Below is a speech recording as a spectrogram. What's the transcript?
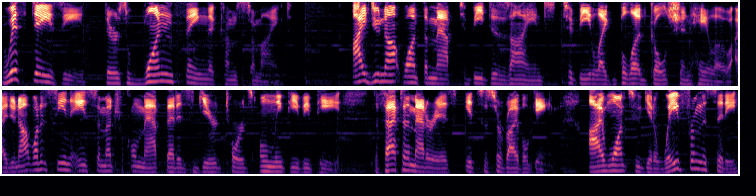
with DayZ, there's one thing that comes to mind. I do not want the map to be designed to be like Blood Gulch and Halo. I do not want to see an asymmetrical map that is geared towards only PvP. The fact of the matter is, it's a survival game. I want to get away from the city,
